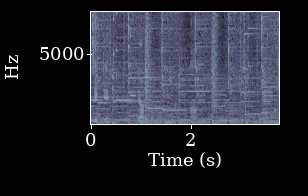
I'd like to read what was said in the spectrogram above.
ついてやるのもいいのかなと思いま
